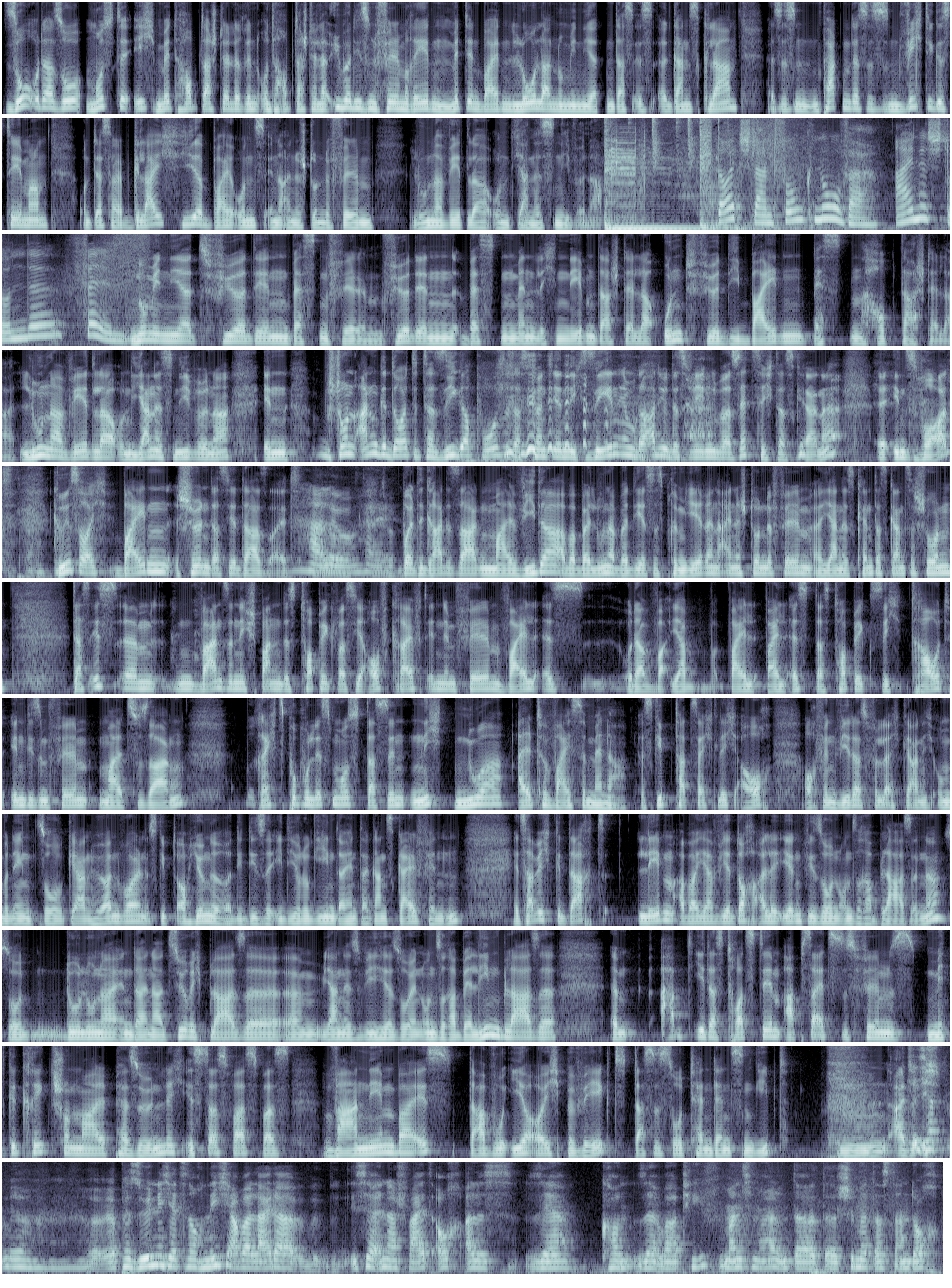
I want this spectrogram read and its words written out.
So oder so musste ich mit Hauptdarstellerin und Hauptdarsteller über diesen Film reden, mit den beiden Lola-Nominierten. Das ist äh, ganz klar. Es ist ein packendes, es ist ein wichtiges Thema und deshalb gleich hier bei uns in eine Stunde Film Luna Wedler und Jannis Niewöhner. Deutschlandfunk Nova. Eine Stunde Film. Nominiert für den besten Film, für den besten männlichen Nebendarsteller und für die beiden besten Hauptdarsteller. Luna Wedler und Jannis Niewöhner in schon angedeuteter Siegerpose. Das könnt ihr nicht sehen im Radio, deswegen übersetze ich das gerne äh, ins Wort. Grüße euch beiden. Schön, dass ihr da seid. Hallo, hallo. Wollte gerade sagen, mal wieder, aber bei Luna, bei dir ist es Premiere in eine Stunde Film. Äh, Jannis kennt das Ganze schon. Das ist ähm, ein wahnsinnig spannendes Topic, was ihr aufgreift in dem Film, weil es oder ja, weil, weil es das Topic sich traut, in diesem Film mal zu sagen. Rechtspopulismus, das sind nicht nur alte weiße Männer. Es gibt tatsächlich auch, auch wenn wir das vielleicht gar nicht unbedingt so gern hören wollen, es gibt auch Jüngere, die diese Ideologien dahinter ganz geil finden. Jetzt habe ich gedacht, leben aber ja wir doch alle irgendwie so in unserer Blase, ne? So du Luna in deiner Zürich-Blase, ähm, Janis wie hier so in unserer Berlin-Blase. Ähm, habt ihr das trotzdem abseits des Films mitgekriegt, schon mal persönlich? Ist das was, was wahrnehmbar ist, da wo ihr euch bewegt, dass es so Tendenzen gibt? Hm, also ich, ich habe äh, persönlich jetzt noch nicht, aber leider ist ja in der Schweiz auch alles sehr konservativ manchmal und da, da schimmert das dann doch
